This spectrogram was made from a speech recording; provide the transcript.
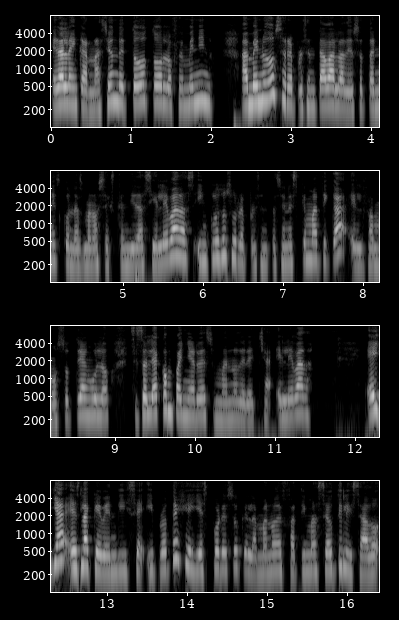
Era la encarnación de todo, todo lo femenino. A menudo se representaba a la diosa Tanit con las manos extendidas y elevadas. Incluso su representación esquemática, el famoso triángulo, se solía acompañar de su mano derecha elevada. Ella es la que bendice y protege y es por eso que la mano de Fátima se ha utilizado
